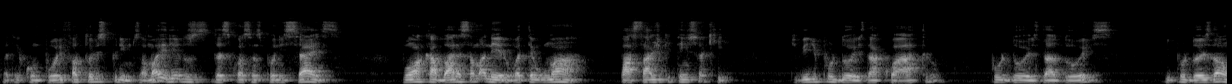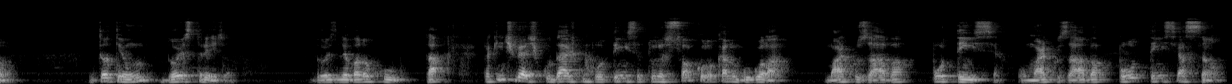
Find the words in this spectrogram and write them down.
para decompor em fatores primos. A maioria dos, das equações exponenciais vão acabar dessa maneira. Vai ter alguma passagem que tem isso aqui. Divide por 2 dá 4, por 2 dá 2 e por 2 dá 1. Então tem 1, 2, 3. Ó. 2 elevado ao cubo. Tá? Para quem tiver dificuldade com potência, tudo é só colocar no Google lá. Marcos Aba potência ou Marcos Aba potenciação.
